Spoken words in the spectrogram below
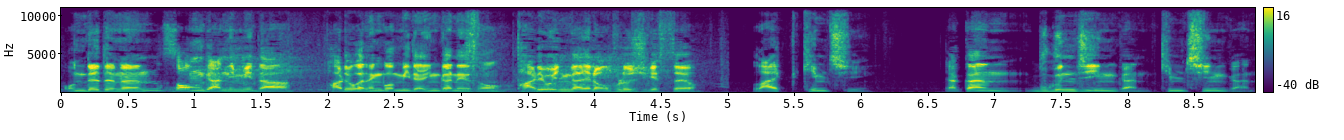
언데드는 썩은 게 아닙니다 발효가 된 겁니다 인간에서 발효 인간이라고 불러주시겠어요? like 김치. 약간 묵은지 인간, 김치 인간.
